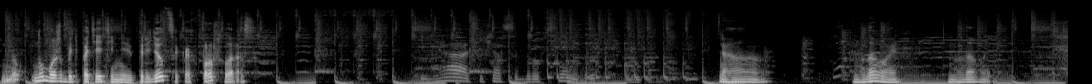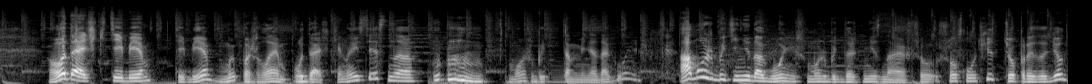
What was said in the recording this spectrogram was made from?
ну, ну может быть, потеть и не придется, как в прошлый раз. Я сейчас соберу все игрушки. А, ну давай, ну давай. Удачки тебе! Тебе мы пожелаем удачки. Ну, естественно, может быть, там меня догонишь. А может быть и не догонишь. Может быть, даже не знаю, что, что случится, что произойдет.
